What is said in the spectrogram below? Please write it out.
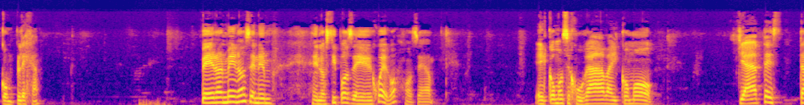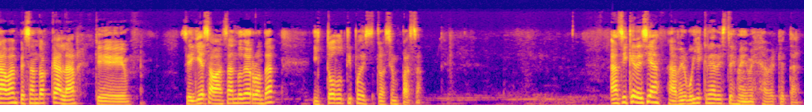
compleja, pero al menos en, en los tipos de juego, o sea, el cómo se jugaba y cómo ya te estaba empezando a calar que seguías avanzando de ronda y todo tipo de situación pasa. Así que decía, a ver, voy a crear este meme, a ver qué tal.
